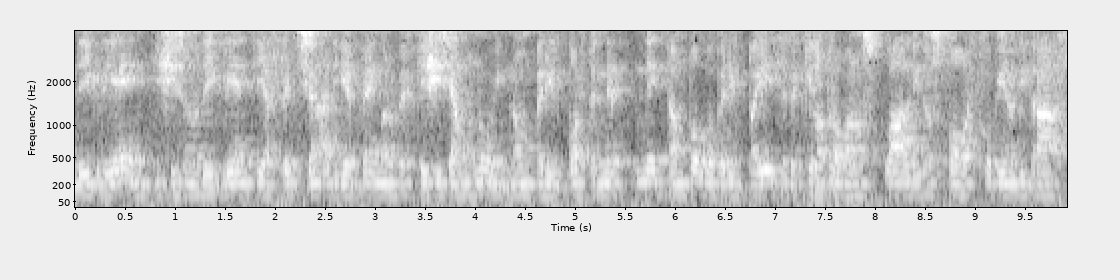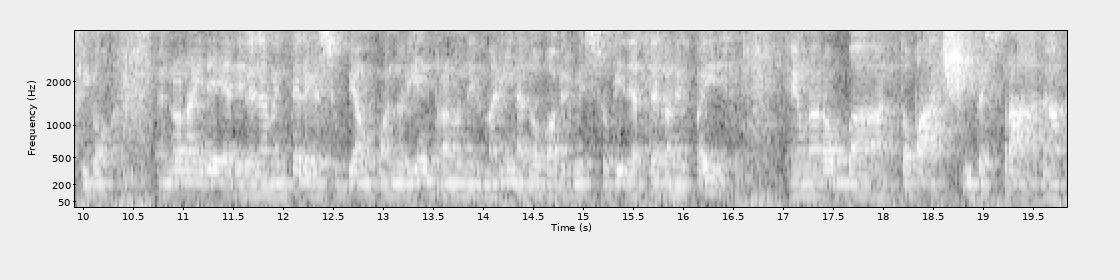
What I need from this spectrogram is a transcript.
dei clienti, ci sono dei clienti affezionati che vengono perché ci siamo noi, non per il porto né, né tampoco per il paese perché lo trovano squallido, sporco, pieno di traffico, eh, non hai idea delle lamentele che subiamo quando rientrano nel marina dopo aver messo piede a terra nel paese. È una roba topacci per strada,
